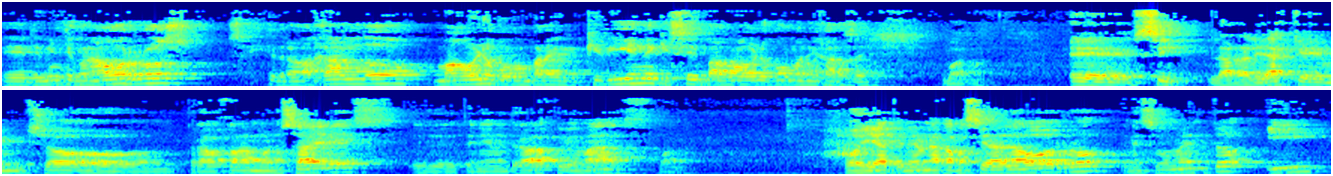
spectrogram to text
Eh, ¿Te viniste con ahorros? ¿Seguiste trabajando? Más o menos como para que viene, que sepa más o menos cómo manejarse. Bueno, eh, sí, la realidad es que yo trabajaba en Buenos Aires, eh, tenía mi trabajo y demás, bueno, podía tener una capacidad de ahorro en ese momento y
